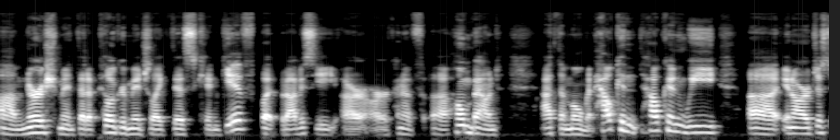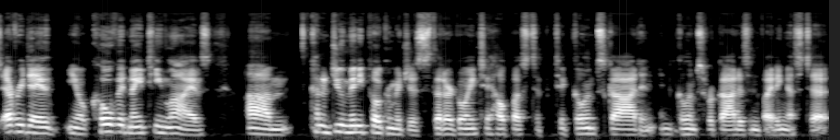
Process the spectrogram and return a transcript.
um, nourishment that a pilgrimage like this can give, but but obviously are, are kind of uh, homebound at the moment. How can how can we uh, in our just everyday you know COVID nineteen lives um, kind of do many pilgrimages that are going to help us to, to glimpse God and, and glimpse where God is inviting us to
